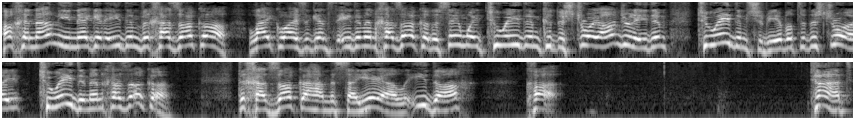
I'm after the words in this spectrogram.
Hachanami neged Edim v'chazaka. Likewise against Edim and Chazaka. The same way two Edim could destroy a hundred Edim, two Edim should be able to destroy two Edim and Chazaka. The Chazaka ha-mesayea l'idach ka kat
